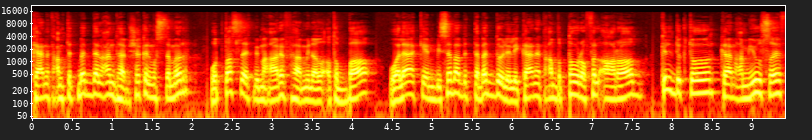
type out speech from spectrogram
كانت عم تتبدل عندها بشكل مستمر واتصلت بمعارفها من الأطباء ولكن بسبب التبدل اللي كانت عم بتطوره في الأعراض كل دكتور كان عم يوصف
